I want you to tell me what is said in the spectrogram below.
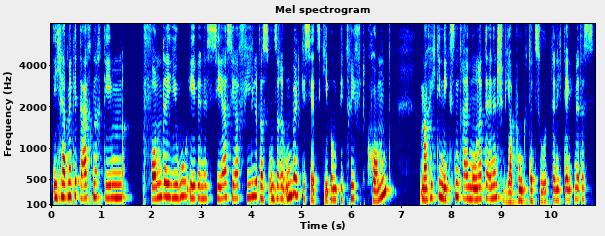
Ich habe mir gedacht, nachdem von der EU-Ebene sehr, sehr viel, was unsere Umweltgesetzgebung betrifft, kommt, mache ich die nächsten drei Monate einen Schwerpunkt dazu. Denn ich denke mir, das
